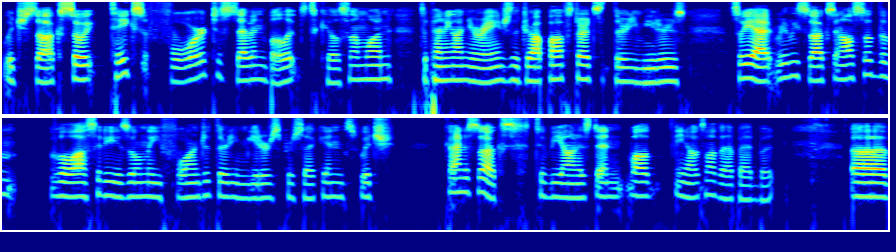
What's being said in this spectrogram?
which sucks. So it takes 4 to 7 bullets to kill someone, depending on your range. The drop off starts at 30 meters. So yeah, it really sucks. And also the velocity is only 430 meters per second, which kind of sucks, to be honest. And, well, you know, it's not that bad, but... Uh,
